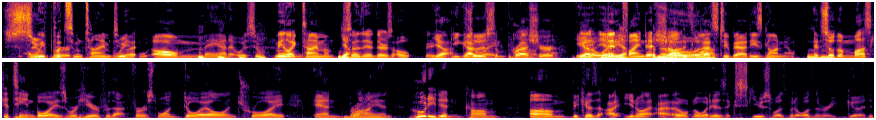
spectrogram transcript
super. We've put some time to we- it. Oh man, it was super. I mean, like time them. Yeah. So there, there's oh, it- yeah, he got so away. there's some pressure. He Yeah, got You away. didn't yeah. find it? Oh, that's too bad. He's gone now. And so the Muscatine boys were here for that first one. Doyle and Troy and Brian. Hootie didn't come um, because I, you know, I, I don't know what his excuse was, but it wasn't very good.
